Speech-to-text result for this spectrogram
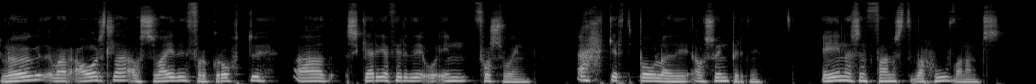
Lögð var áhersla á svæðið frá gróttu að skerjafyrði og inn fósvóin. Ekkert bólaði á sveinbyrni. Eina sem fannst var húfan hans.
